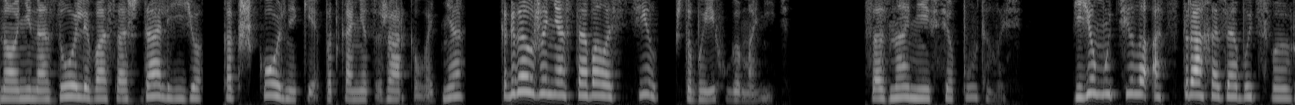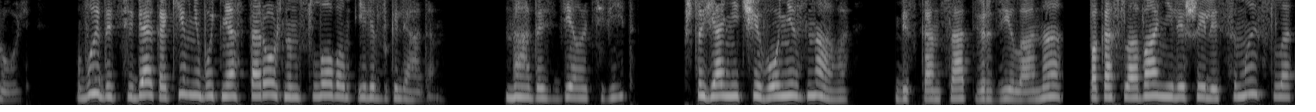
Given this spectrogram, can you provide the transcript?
но они назойливо осаждали ее, как школьники под конец жаркого дня, когда уже не оставалось сил, чтобы их угомонить. В сознании все путалось. Ее мутило от страха забыть свою роль, выдать себя каким-нибудь неосторожным словом или взглядом. «Надо сделать вид, что я ничего не знала», — без конца твердила она, пока слова не лишились смысла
